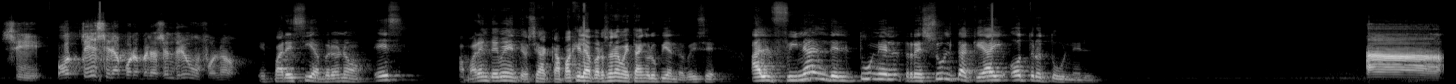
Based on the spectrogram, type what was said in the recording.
Sí, OT será por Operación Triunfo, ¿no? parecía, pero no. Es, aparentemente, o sea, capaz que la persona me está engrupiendo, pero dice, al final del túnel resulta que hay otro túnel. Ah,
